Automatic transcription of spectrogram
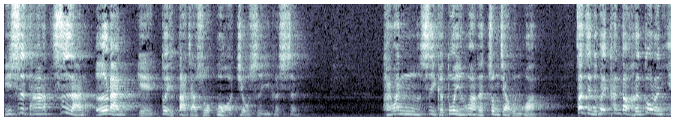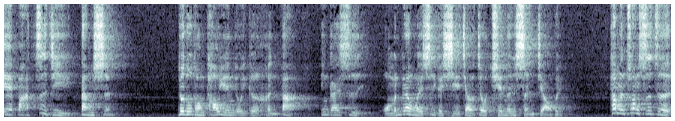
于是他自然而然也对大家说：“我就是一个神。”台湾是一个多元化的宗教文化，在这里会看到很多人也把自己当神，就如同桃园有一个很大，应该是我们认为是一个邪教，叫全能神教会，他们创始者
